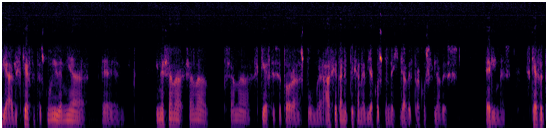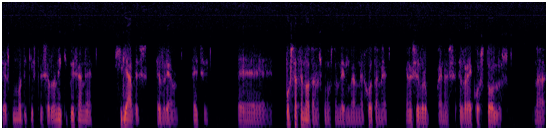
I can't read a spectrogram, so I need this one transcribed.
η άλλη σκέφτεται, ας πούμε, είδε μια... Ε, είναι σαν να, σαν, να, σαν να σκέφτεσαι τώρα, ας πούμε, άσχετα αν υπήρχαν 250.000, 300.000 Έλληνες. Σκέφτεται, ας πούμε, ότι και στη Θεσσαλονίκη υπήρχαν χιλιάδες Εβραίων, έτσι. Ε, πώς θα φαινόταν, ας πούμε, στον Έλληνα να ερχόταν ένας, ευρω... ένας εβραϊκός τόλος να,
